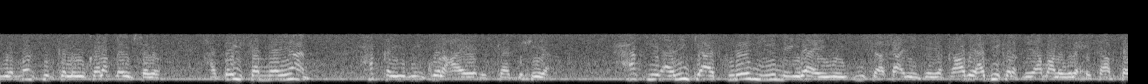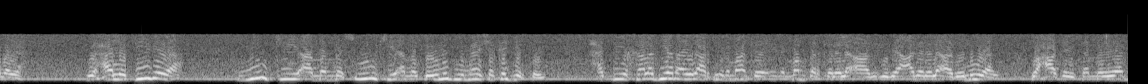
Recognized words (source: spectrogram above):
iyo mansibka lagu kala qaybsado hadday sameeyaan xaqay idinku lahaayeen iska bixiya. Xaqii adinka aad kuleedihiinna ilaahay weydiisa asaa idinkaga qaaday haddii kale qiyaamaa lagula xisaabtamaya. Waxaa la diidayaa ninkii ama mas'uulkii ama dawladdii meesha ka jirtay haddii khalad yar ay in maanta mambarka lala aado idaacada lala aado la yidhahdo waxaasay sameeyeen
